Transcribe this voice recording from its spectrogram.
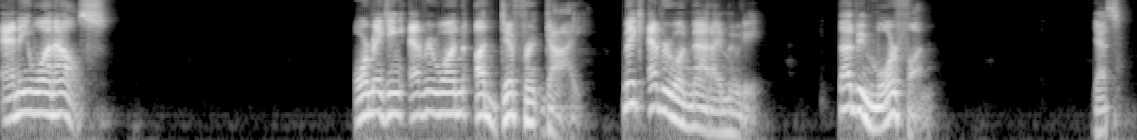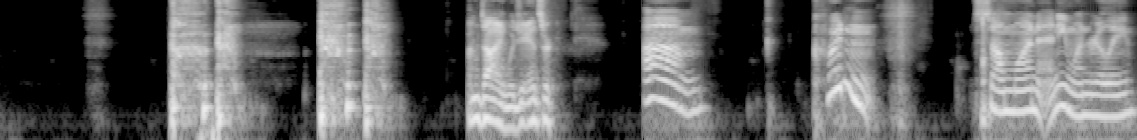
anyone else. Or making everyone a different guy. Make everyone Mad Eye Moody. That'd be more fun. Yes? I'm dying. Would you answer? Um, couldn't someone, anyone really?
